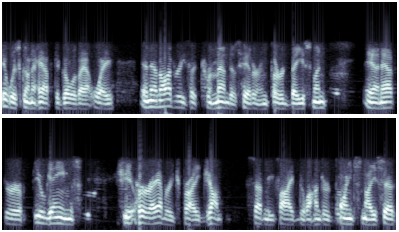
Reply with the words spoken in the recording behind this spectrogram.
it was going to have to go that way. And then Audrey's a tremendous hitter and third baseman. And after a few games, she her average probably jumped 75 to 100 points. And I said,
